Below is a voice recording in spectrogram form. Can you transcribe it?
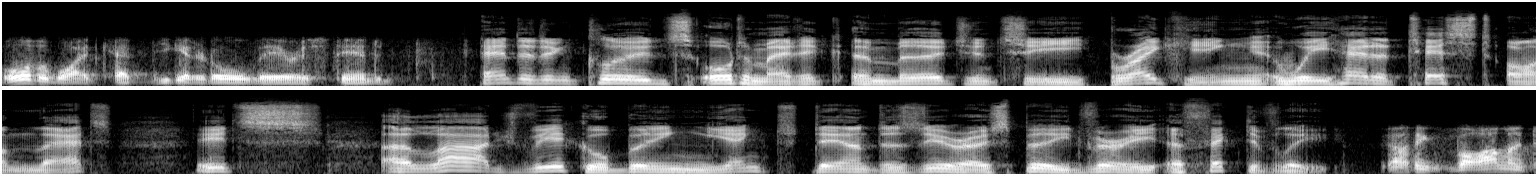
or the wide cab, you get it all there as standard. And it includes automatic emergency braking. We had a test on that. It's a large vehicle being yanked down to zero speed very effectively. I think violent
